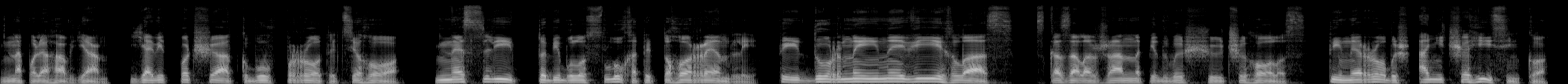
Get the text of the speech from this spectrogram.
наполягав Ян. Я від початку був проти цього. Не слід тобі було слухати того Рендлі. Ти дурний невіглас, сказала Жанна, підвищуючи голос. Ти не робиш анічогісінько,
